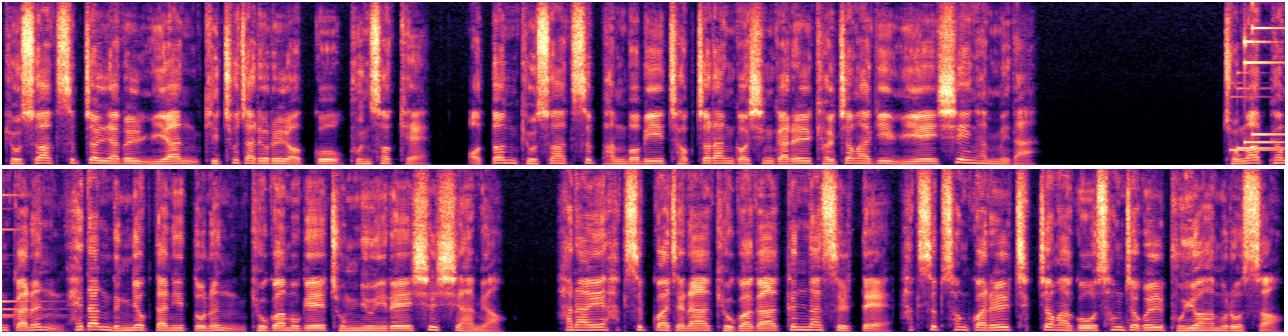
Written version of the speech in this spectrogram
교수 학습 전략을 위한 기초 자료를 얻고 분석해 어떤 교수 학습 방법이 적절한 것인가를 결정하기 위해 시행합니다. 종합평가는 해당 능력 단위 또는 교과목의 종류일에 실시하며 하나의 학습 과제나 교과가 끝났을 때 학습 성과를 측정하고 성적을 부여함으로써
